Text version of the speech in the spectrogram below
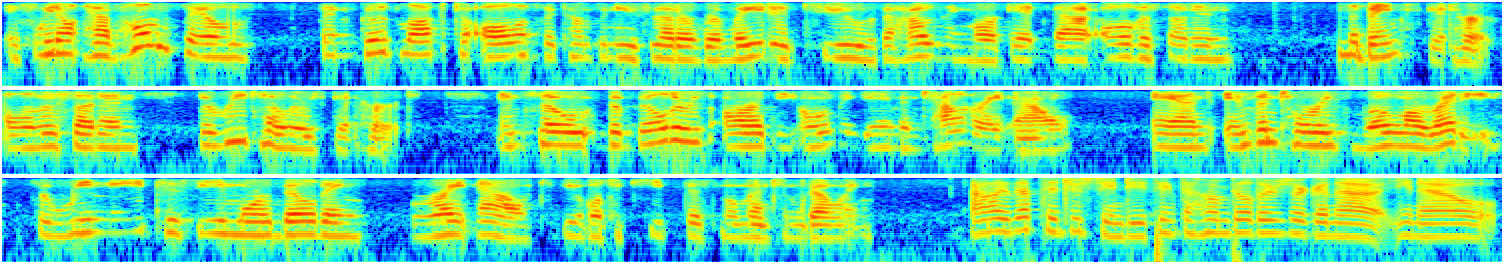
If we don't have home sales, then good luck to all of the companies that are related to the housing market that all of a sudden the banks get hurt. All of a sudden the retailers get hurt. And so the builders are the only game in town right now, and inventory's low already. So we need to see more building right now to be able to keep this momentum going. Ali, that's interesting. Do you think the home builders are going to, you know,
